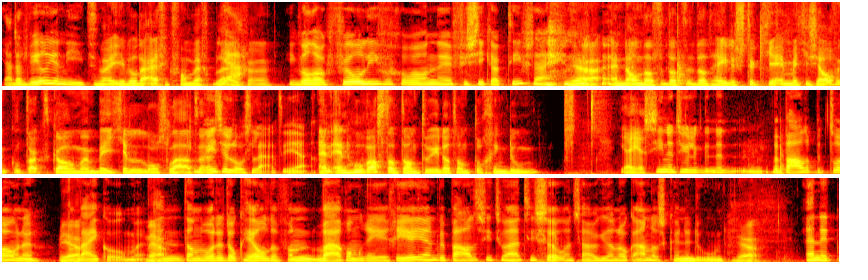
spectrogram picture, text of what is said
Ja, dat wil je niet. Nee, je wilde eigenlijk van wegblijven. Ik wil ook veel liever gewoon eh, fysiek actief zijn. Ja. en dan dat, dat, dat hele stukje en met jezelf in contact komen, een beetje loslaten. Een beetje loslaten, ja. En, en hoe was dat dan toen je dat dan toch ging doen? Ja, je ziet natuurlijk bepaalde patronen Ja. voorbij komen. Ja. En dan wordt het ook helder van waarom reageer je in bepaalde situaties zo... en zou ik dan ook anders kunnen doen. Ja. En het,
